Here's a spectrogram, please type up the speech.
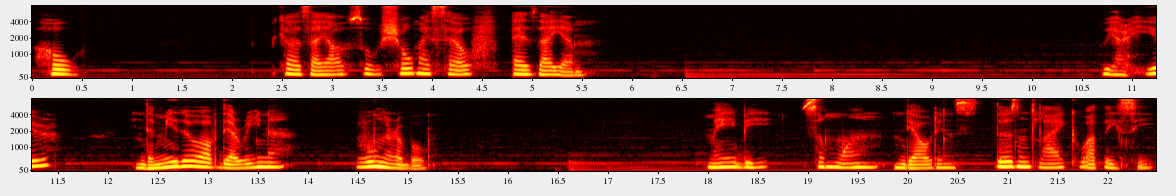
whole, because I also show myself as I am. We are here in the middle of the arena, vulnerable. Maybe someone in the audience doesn't like what they see.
